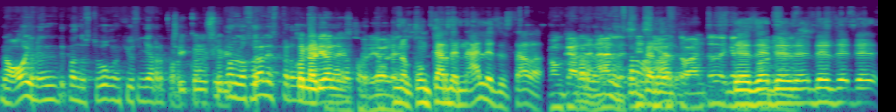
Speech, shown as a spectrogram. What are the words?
No, obviamente cuando estuvo con Houston ya reportó. Sí, con, los Orioles, perdón. Con Orioles. No, con Cardenales estaba. Con Cardenales, sí, cierto. Antes de que desde, desde, desde, desde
